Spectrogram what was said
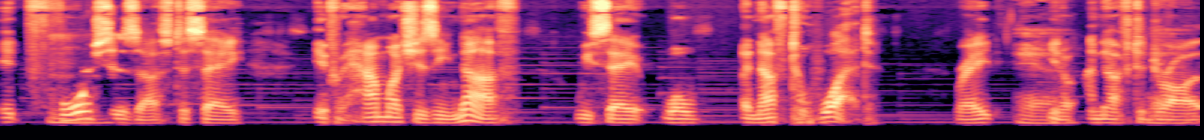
It mm-hmm. forces us to say, if how much is enough, we say, well, enough to what? Right? Yeah. You know, enough to draw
